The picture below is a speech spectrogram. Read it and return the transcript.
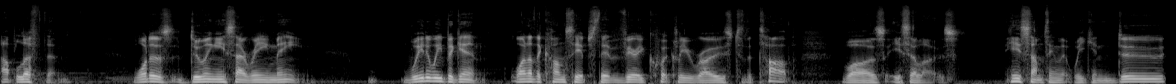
uplift them? What does doing SRE mean? Where do we begin? One of the concepts that very quickly rose to the top was SLOs. Here's something that we can do,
